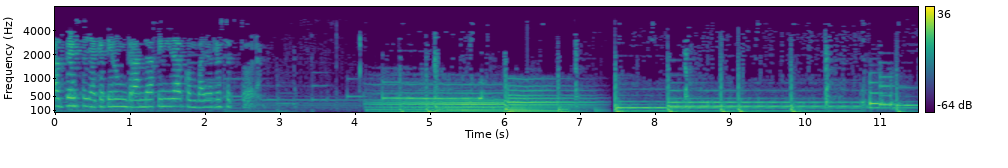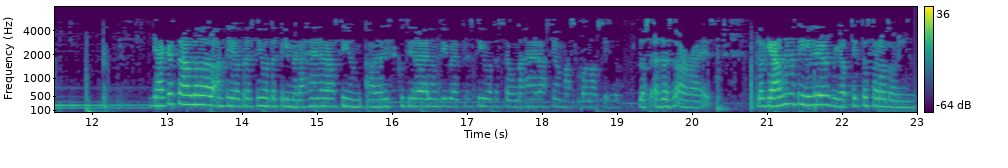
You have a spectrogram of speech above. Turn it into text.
adversos ya que tiene una gran afinidad con varios receptores. Ya que se habló de los antidepresivos de primera generación, ahora discutiré el antidepresivo de segunda generación más conocido, los SSRIs. Lo que hacen es inhibir el reuptake de serotonina,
